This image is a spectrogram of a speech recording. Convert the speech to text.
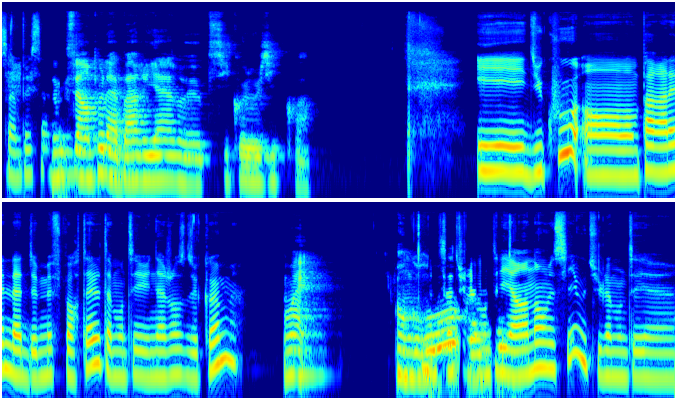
C'est un peu ça. Donc, c'est un peu la barrière euh, psychologique, quoi. Et du coup, en parallèle là, de Meuf Portel, t'as monté une agence de com? Ouais. En gros. Ça, tu l'as monté il y a un an aussi ou tu l'as monté. Euh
